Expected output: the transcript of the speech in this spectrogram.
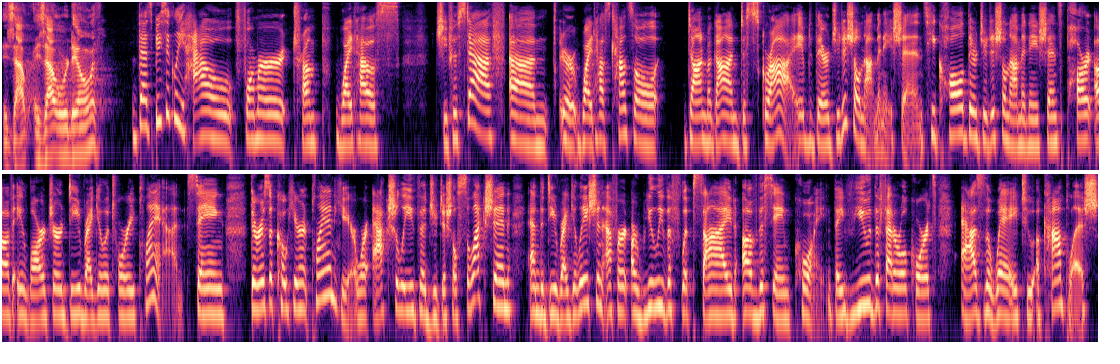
Is that is that what we're dealing with? That's basically how former Trump White House chief of staff um, or White House counsel Don McGahn described their judicial nominations. He called their judicial nominations part of a larger deregulatory plan, saying there is a coherent plan here where actually the judicial selection and the deregulation effort are really the flip side of the same coin. They viewed the federal courts as the way to accomplish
